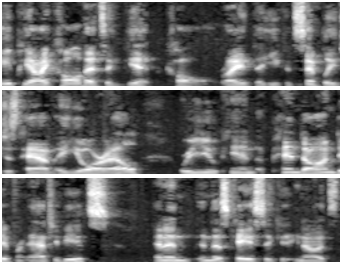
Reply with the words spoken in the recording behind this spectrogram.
API call that's a GET call, right? That you can simply just have a URL where you can append on different attributes. And in, in this case, it, you know, it's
